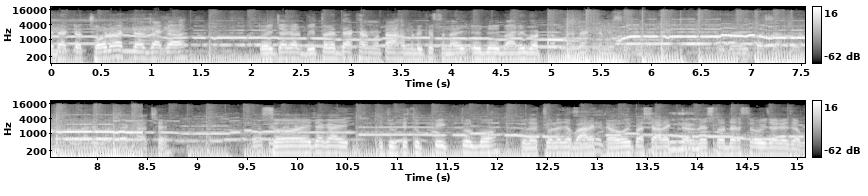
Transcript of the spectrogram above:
এটা একটা ছোট একটা জায়গা। তো এই জায়গার ভিতরে দেখার মতো আহামরি কিছু নাই। এই যে বাড়িঘরটা পাশে আছে, তো এই জায়গায় কিছু কিছু পিক তুলবো তুলে চলে যাব। আরেকটা ওই পাশে আরেকটা রেস্টুরেন্ট আছে ওই জায়গায় যাব।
